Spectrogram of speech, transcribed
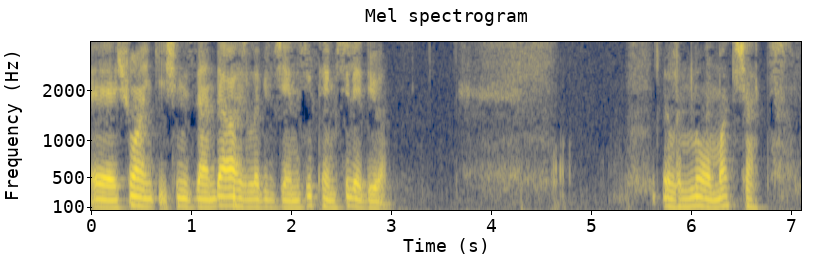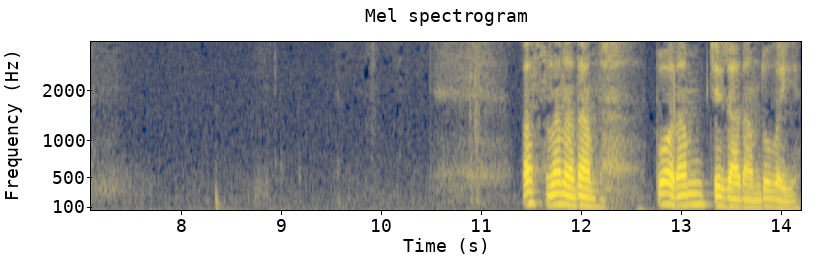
e, şu anki işinizden de ayrılabileceğinizi temsil ediyor. ılımlı olmak şart. Asılan adam. Bu adam cezadan dolayı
